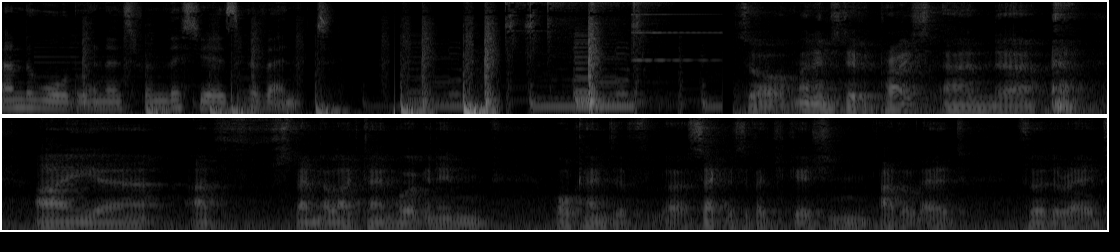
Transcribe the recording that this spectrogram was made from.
and award winners from this year's event. So, my name is David Price, and uh, I, uh, I've spent a lifetime working in all kinds of uh, sectors of education adult ed, further ed,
